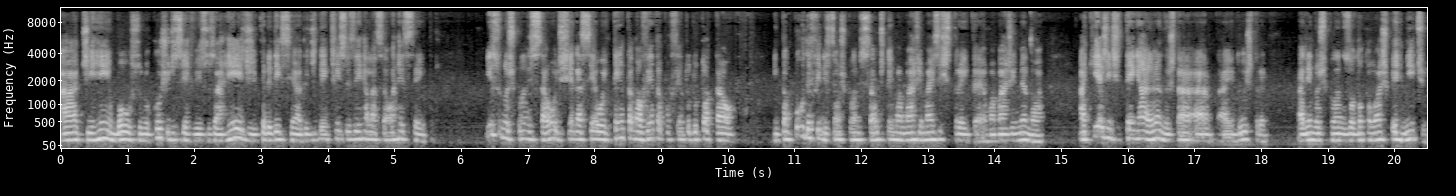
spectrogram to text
a de reembolso no custo de serviços à rede credenciada de dentistas em relação à receita. Isso nos planos de saúde chega a ser 80%, 90% do total. Então, por definição, os planos de saúde têm uma margem mais estreita, é uma margem menor. Aqui a gente tem há anos, tá? a, a indústria ali nos planos odontológicos permite,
